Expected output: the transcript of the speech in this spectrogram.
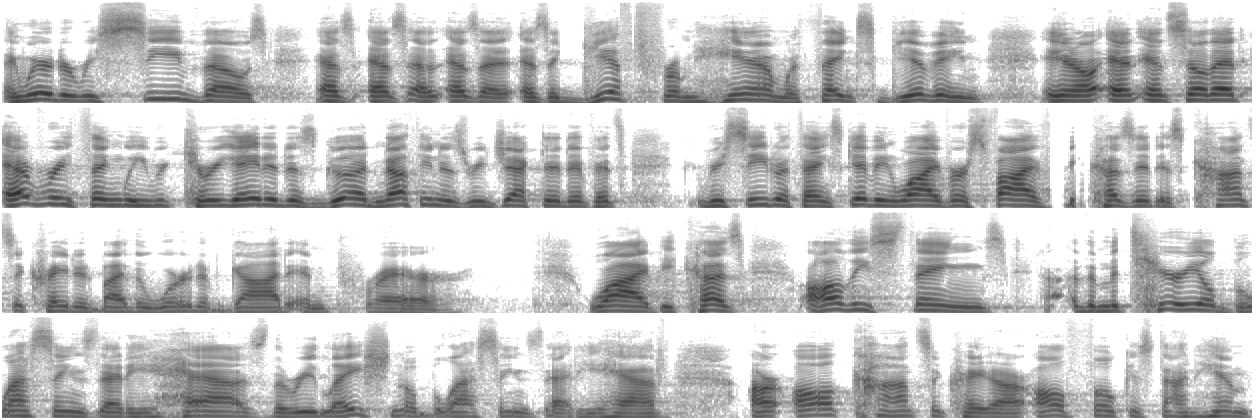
And we're to receive those as, as, as, a, as a gift from Him with thanksgiving, you know, and, and so that everything we created is good. Nothing is rejected if it's received with thanksgiving. Why? Verse 5 because it is consecrated by the word of God and prayer. Why? Because all these things, the material blessings that he has, the relational blessings that he has, are all consecrated, are all focused on him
